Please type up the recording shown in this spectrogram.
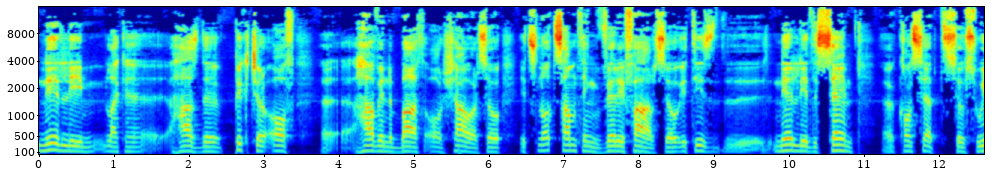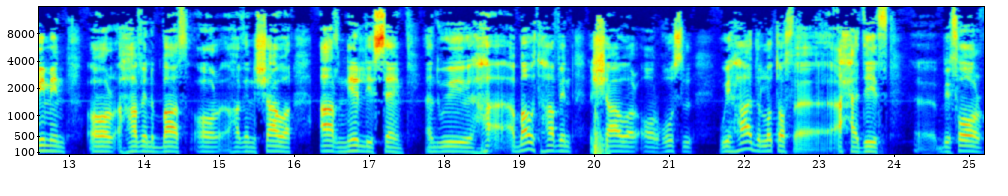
nearly like uh, has the picture of uh, having a bath or shower. So it's not something very far. So it is uh, nearly the same uh, concept. So swimming or having a bath or having a shower are nearly same. And we ha- about having a shower or ghusl, we had a lot of uh, ahadith uh, before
